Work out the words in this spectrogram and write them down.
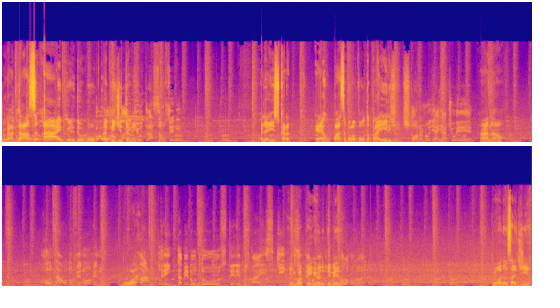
Jogadaça. Ai, perdeu o gol. Tá impedido Opa, também. Olha isso, o cara erra o passe, a bola volta pra ele, gente. Ah, não. Ronaldo Fenômeno. Boa. Mato. 30 minutos. Teremos mais 15 Mbappé pelo ganhando menos, primeiro. Deu uma dançadinha.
